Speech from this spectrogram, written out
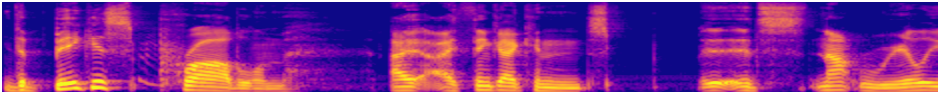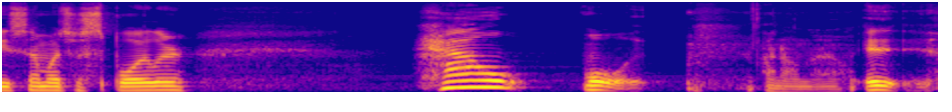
the biggest problem, I, I think I can. It's not really so much a spoiler. How well, I don't know. It.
